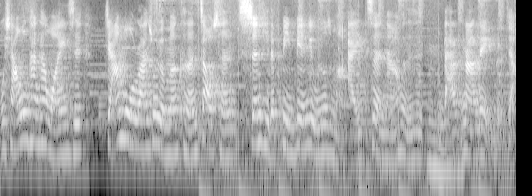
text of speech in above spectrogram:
我想要问看看王医师。夹膜挛缩有没有可能造成身体的病变，例如说什么癌症啊，或者是那那类的这样？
